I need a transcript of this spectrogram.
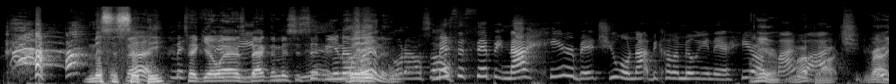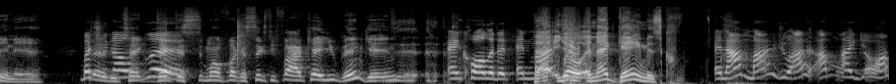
Mississippi. Take your ass back to Mississippi and With. Atlanta. Go down south. Mississippi, not here, bitch. You will not become a millionaire here, Here, on my, my watch. watch. Right. Millionaire. But Better you know, take, look, take this motherfucking 65k you been getting. and call it a, and That mind yo, you, and that game is. Cr- and I mind you, I, I'm like, yo, I'm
